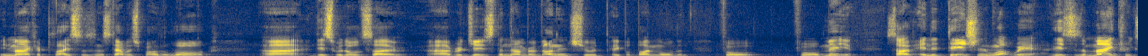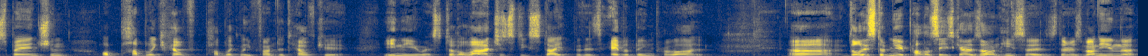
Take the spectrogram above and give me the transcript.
in marketplaces established by the law. Uh, this would also uh, reduce the number of uninsured people by more than 4, 4 million. So in addition, what we're, this is a major expansion of public health, publicly funded healthcare in the US to the largest extent that has ever been provided. Uh, the list of new policies goes on, he says. There is money in the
